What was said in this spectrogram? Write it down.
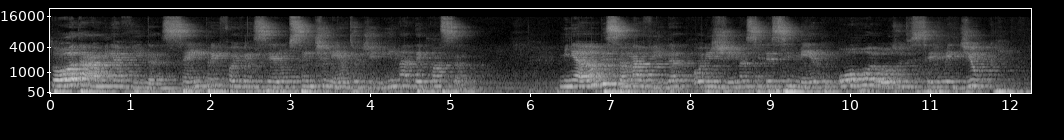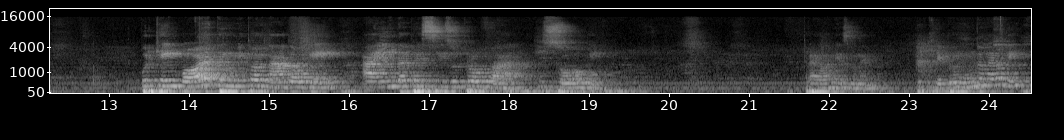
Toda a minha vida sempre foi vencer um sentimento de inadequação. Minha ambição na vida origina-se desse medo horroroso de ser medíocre. Porque, embora tenha me tornado alguém, ainda preciso provar que sou alguém. Para ela mesma, né? Porque para o mundo ela era alguém.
